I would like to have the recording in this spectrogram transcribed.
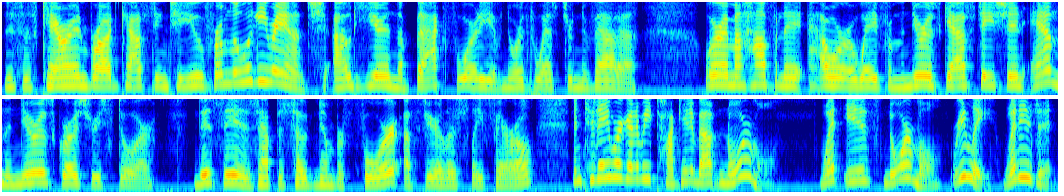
This is Karen broadcasting to you from the Woogie Ranch out here in the back 40 of northwestern Nevada, where I'm a half an hour away from the nearest gas station and the nearest grocery store. This is episode number four of Fearlessly Feral, and today we're going to be talking about normal. What is normal? Really, what is it?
